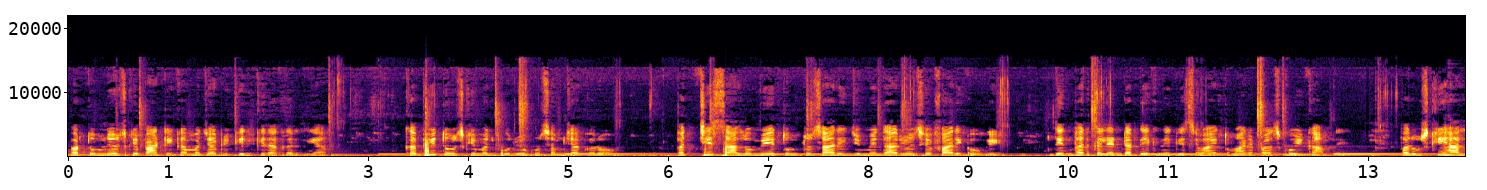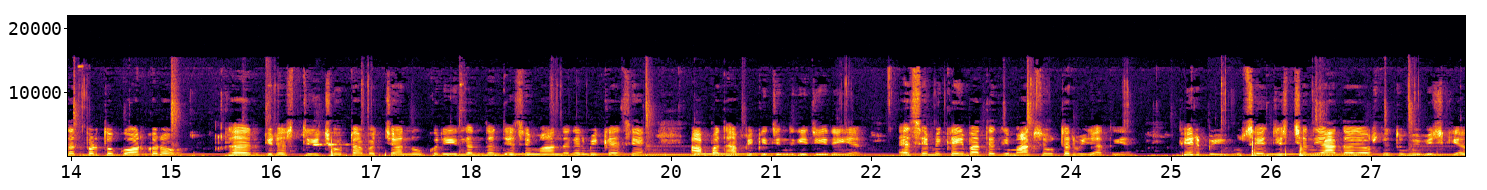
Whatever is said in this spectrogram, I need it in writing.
और तुमने उसके पार्टी का मज़ा भी किरकिरा कर दिया। कभी तो उसकी मजबूरियों को समझा करो। पच्चीस सालों में तुम तो सारी जिम्मेदारियों से फारिग हो गई। दिन भर कैलेंडर देखने के सिवाय तुम्हारे पास कोई काम नहीं। पर उसकी हालत पर तो गौर करो। घर, गृहस्थी, छोटा बच्चा, नौकरी, लंदन जैसे महानगर में कैसे आपाधापी की ज़िंदगी जी रही है? ऐसे में कई बातें दिमाग से उतर भी जाती हैं। फिर भी उसे जिस क्षण याद आया, उसने तुम्हें विश किया।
